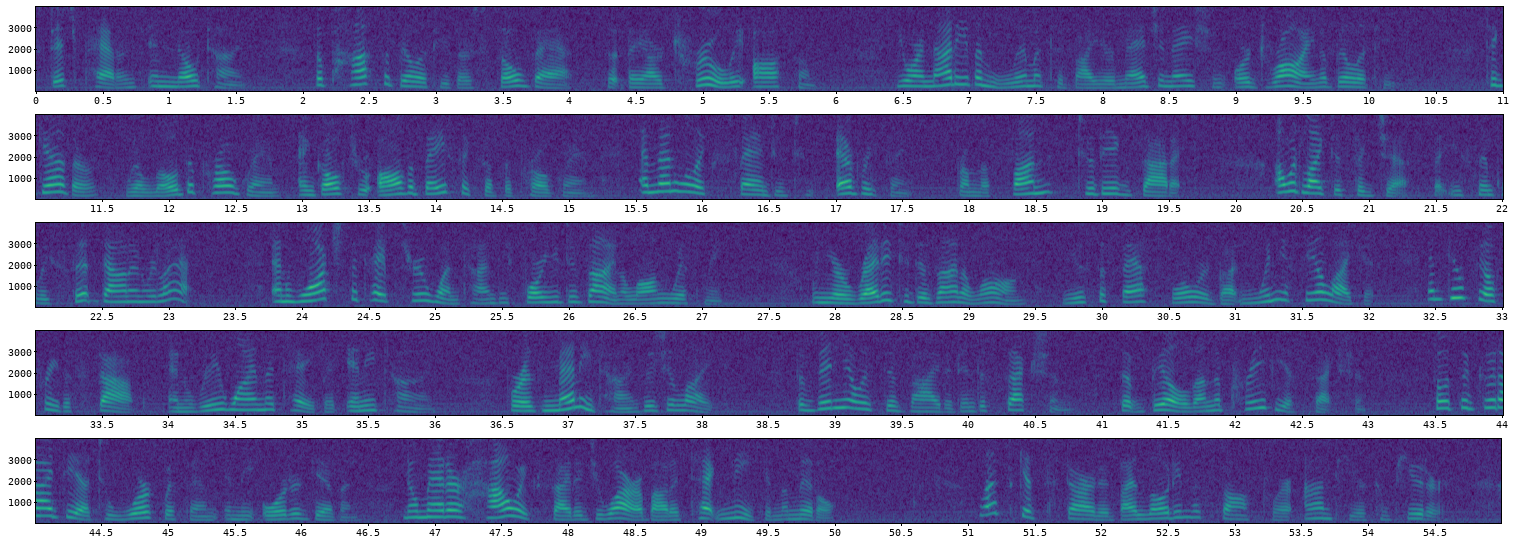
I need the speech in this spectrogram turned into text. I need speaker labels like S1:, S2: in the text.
S1: stitch patterns in no time. The possibilities are so vast that they are truly awesome. You are not even limited by your imagination or drawing abilities. Together, we'll load the program and go through all the basics of the program, and then we'll expand you to everything from the fun to the exotic. I would like to suggest that you simply sit down and relax and watch the tape through one time before you design along with me. When you're ready to design along, use the fast forward button when you feel like it, and do feel free to stop and rewind the tape at any time, for as many times as you like. The video is divided into sections that build on the previous section, so it's a good idea to work with them in the order given, no matter how excited you are about a technique in the middle. Let's get started by loading the software onto your computer.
